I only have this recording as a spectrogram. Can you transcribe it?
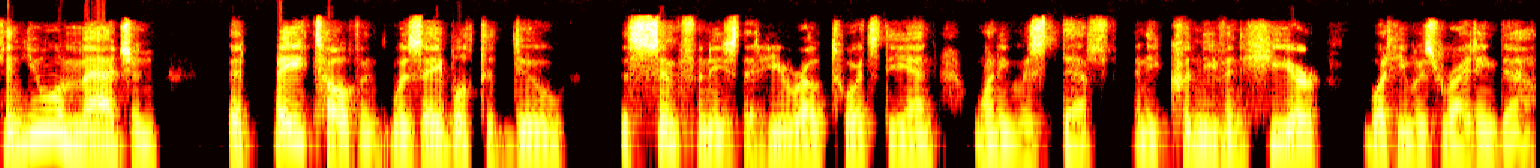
Can you imagine that Beethoven was able to do the symphonies that he wrote towards the end when he was deaf and he couldn't even hear what he was writing down?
